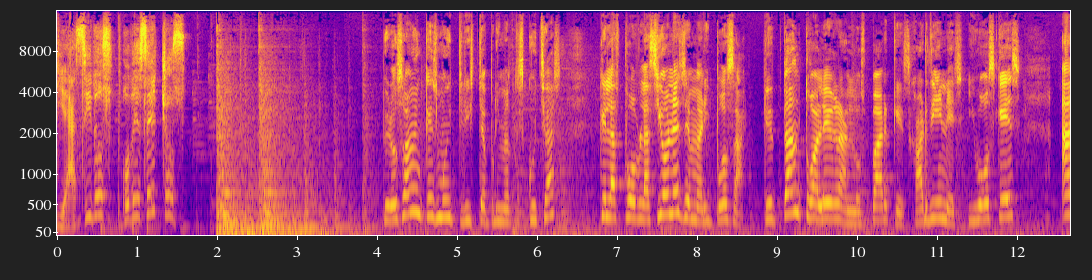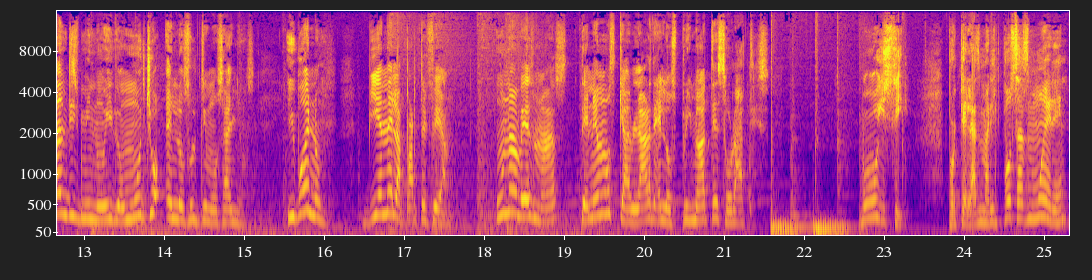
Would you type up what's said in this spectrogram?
y ácidos o desechos. Pero ¿saben que es muy triste, prima, te escuchas? Que las poblaciones de mariposa que tanto alegran los parques, jardines y bosques han disminuido mucho en los últimos años. Y bueno, viene la parte fea. Una vez más, tenemos que hablar de los primates orates. Uy, sí, porque las mariposas mueren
